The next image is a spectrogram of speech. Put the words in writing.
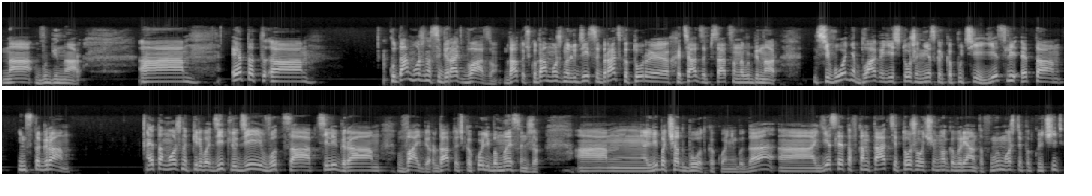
на вебинар. А, этот, а, куда можно собирать базу, да, то есть куда можно людей собирать, которые хотят записаться на вебинар. Сегодня, благо, есть тоже несколько путей. Если это Инстаграм, это можно переводить людей в WhatsApp, Telegram, Viber, да, то есть какой-либо мессенджер, либо чат-бот какой-нибудь, да. А, если это ВКонтакте, тоже очень много вариантов. Вы можете подключить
